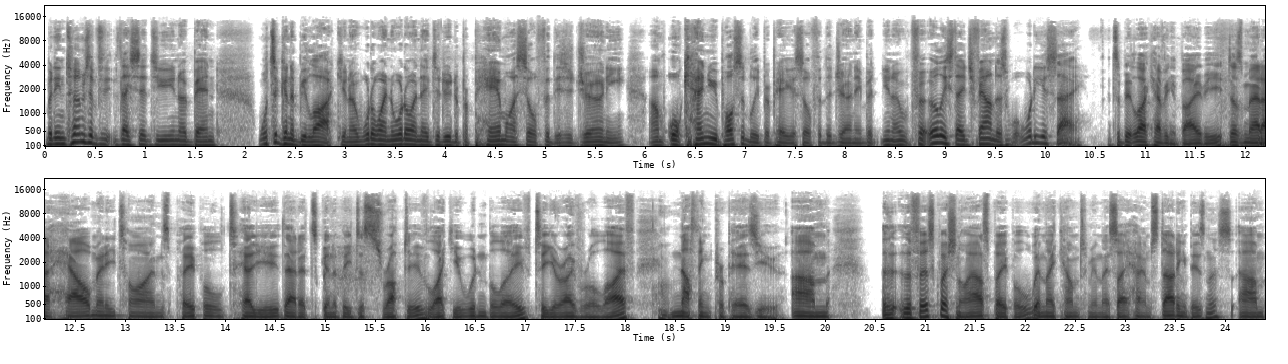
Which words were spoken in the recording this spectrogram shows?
but in terms of if they said to you, you know, Ben, what's it going to be like? You know, what do I what do I need to do to prepare myself for this journey? Um, or can you possibly prepare yourself for the journey? But you know, for early stage founders, what, what do you say? It's a bit like having a baby. It doesn't matter how many times people tell you that it's going to be disruptive, like you wouldn't believe, to your overall life. Nothing prepares you. Um, the first question I ask people when they come to me and they say, "Hey, I'm starting a business," um,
